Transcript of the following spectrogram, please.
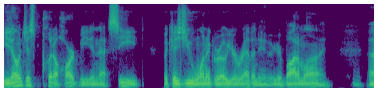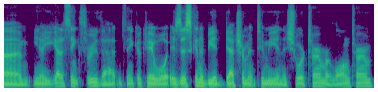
you don't just put a heartbeat in that seat because you want to grow your revenue or your bottom line. Hmm. Um, you know, you got to think through that and think, okay, well, is this going to be a detriment to me in the short term or long term?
